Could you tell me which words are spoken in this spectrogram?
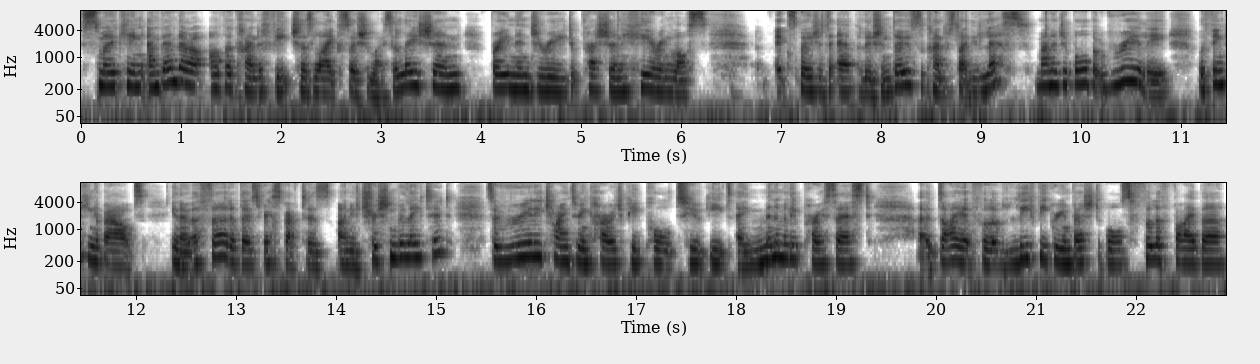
smoking. And then there are other kind of features like social isolation, brain injury, depression, hearing loss, exposure to air pollution. Those are kind of slightly less manageable, but really we're thinking about you know, a third of those risk factors are nutrition related. So really trying to encourage people to eat a minimally processed, a diet full of leafy green vegetables, full of fiber,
